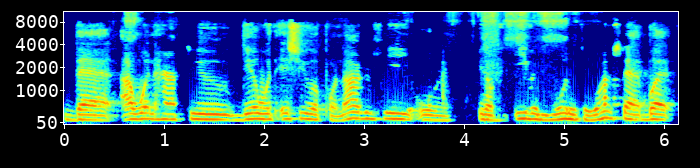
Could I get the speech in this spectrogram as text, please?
that I wouldn't have to deal with issue of pornography or you know even wanting to watch that. But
